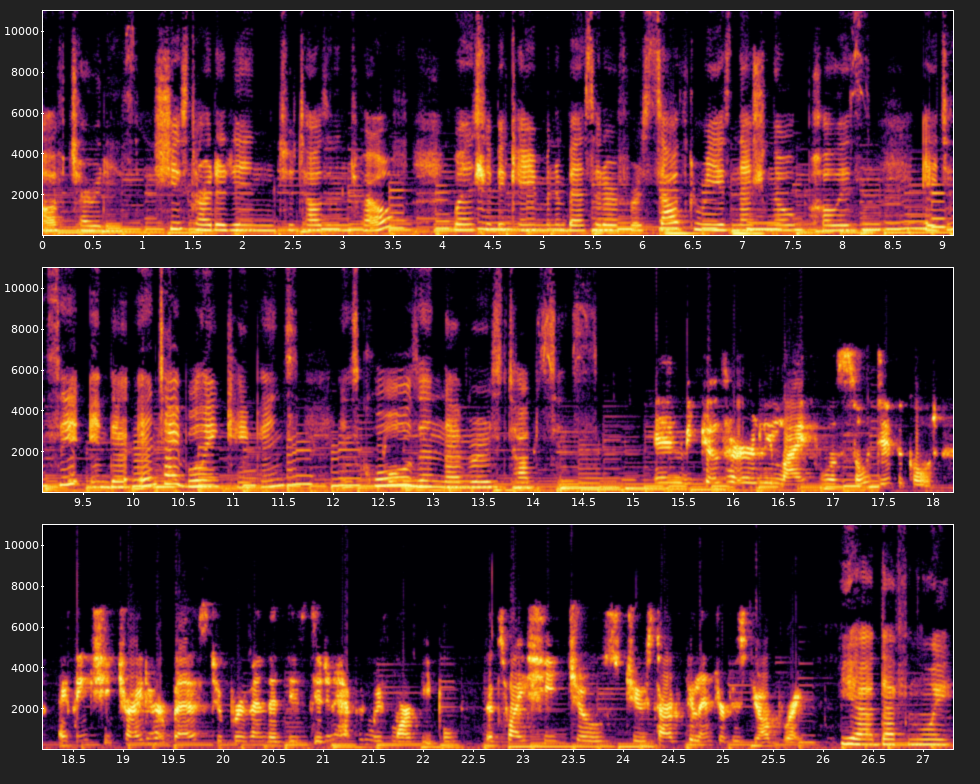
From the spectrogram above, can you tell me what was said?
of charities. She started in 2012 when she became an ambassador for South Korea's National Police Agency in their anti bullying campaigns in schools and never stopped since. And because her early life was so difficult, I think she tried her best to prevent that this didn't happen with more people. That's why she chose to start a philanthropist job, right? Yeah, definitely.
